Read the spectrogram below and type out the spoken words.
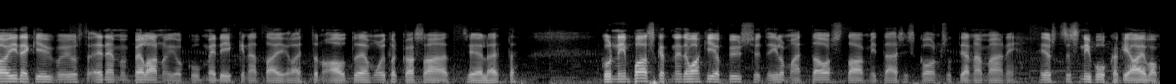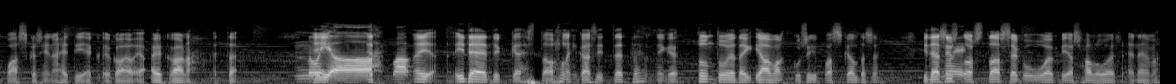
on itekin just enemmän pelannut joku medikkinä tai laittanut autoja ja muita kasaan siellä, että kun niin paskat niitä vakio pyssyt ilman, että ostaa mitään, siis konsut ja nämä, niin ja just se snipukkakin aivan paska siinä heti ek- joka, ekana, että No Ei, jaa, et- mä, ei, ite en tykkää sitä ollenkaan sitten, että niinkö tuntuu jotenkin aivan kusipaskalta se. Pitäis No just ei. ostaa se joku uudempi, jos haluais enemmän.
